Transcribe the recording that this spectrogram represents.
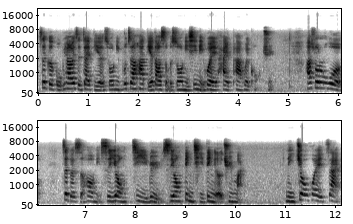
这个股票一直在跌的时候，你不知道它跌到什么时候，你心里会害怕、会恐惧。他说，如果这个时候你是用纪律、是用定期定额去买，你就会在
